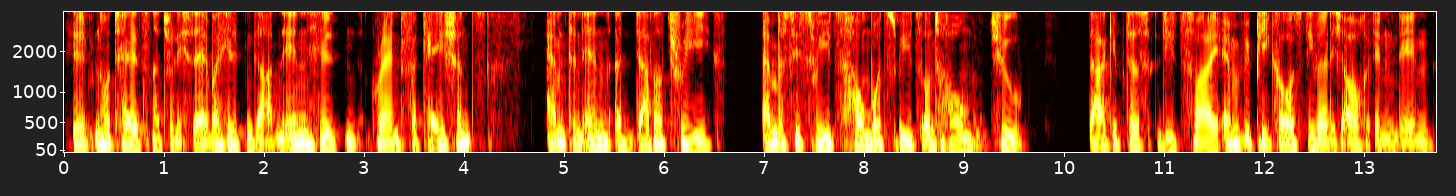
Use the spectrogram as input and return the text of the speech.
Hilton Hotels natürlich selber, Hilton Garden Inn, Hilton Grand Vacations, Hampton Inn, Doubletree, Embassy Suites, Homewood Suites und Home 2. Da gibt es die zwei MVP-Codes, die werde ich auch in den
